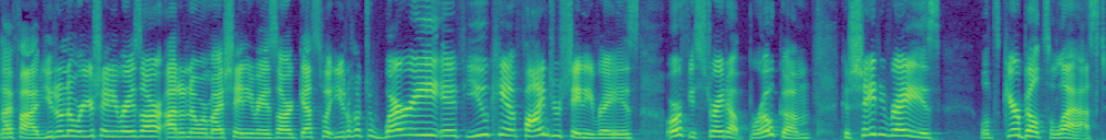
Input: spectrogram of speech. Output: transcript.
High five. You don't know where your shady rays are. I don't know where my shady rays are. Guess what? You don't have to worry if you can't find your shady rays or if you straight up broke them. Because shady rays, well, it's gear built to last,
